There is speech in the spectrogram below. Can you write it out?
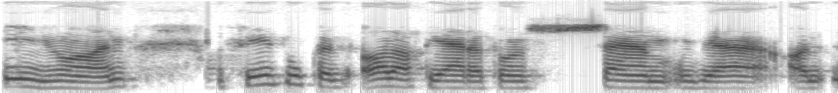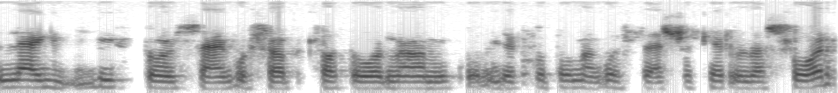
Így van. A Facebook az alapjáraton sem ugye a legbiztonságosabb csatorna, amikor ugye fotómegosztásra kerül a sor.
